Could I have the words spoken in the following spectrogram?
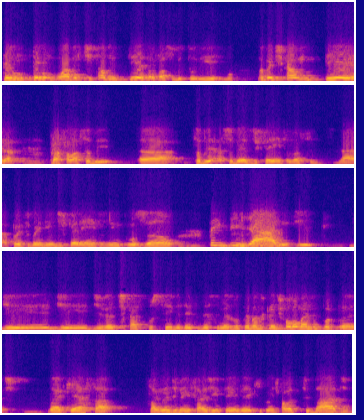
ter, um, ter uma vertical inteira para falar sobre turismo, uma vertical inteira para falar sobre, uh, sobre, sobre as diferenças, na place branding, diferenças, inclusão. Tem bilhares de, de, de, de verticais possíveis dentro desse mesmo tema. Mas o que a gente falou mais importante, né, que é essa essa grande mensagem de entender que quando a gente fala de cidade,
